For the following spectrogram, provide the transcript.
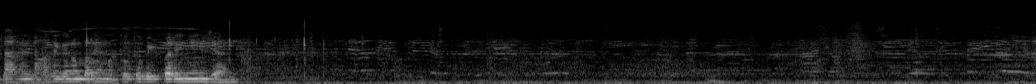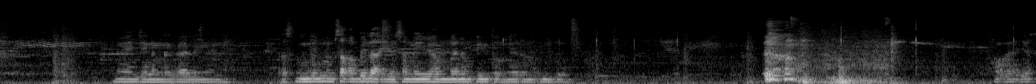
Plano nila, kasi ganun pa rin, magtutubig pa rin yan dyan. Ngayon dyan ang gagaling yun eh. Tapos dun ma'am sa kabila, yung sa may hamba ng pinto, meron din doon. okay na dyan?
